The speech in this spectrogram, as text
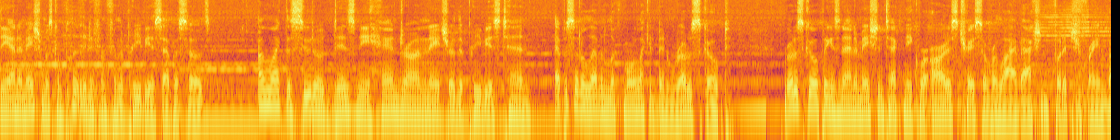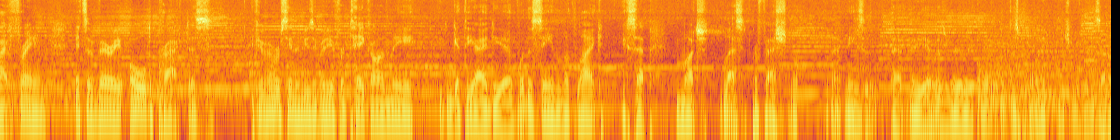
The animation was completely different from the previous episodes. Unlike the pseudo Disney hand drawn nature of the previous 10, episode 11 looked more like it had been rotoscoped. Rotoscoping is an animation technique where artists trace over live action footage frame by frame. It's a very old practice. If you've ever seen the music video for Take On Me, you can get the idea of what the scene looked like, except much less professional. That means that that video is really old at this point, which means um,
